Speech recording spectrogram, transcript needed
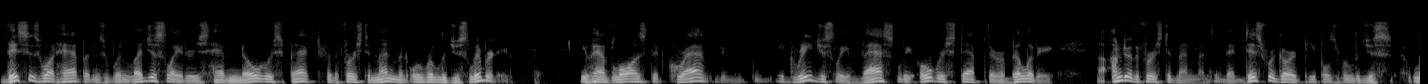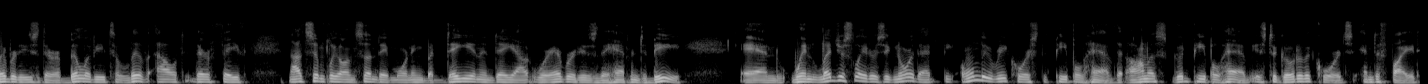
this is what happens when legislators have no respect for the First Amendment or religious liberty. You have laws that gra- egregiously, vastly overstep their ability uh, under the First Amendment that disregard people's religious liberties, their ability to live out their faith, not simply on Sunday morning, but day in and day out, wherever it is they happen to be. And when legislators ignore that, the only recourse that people have, that honest, good people have, is to go to the courts and to fight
